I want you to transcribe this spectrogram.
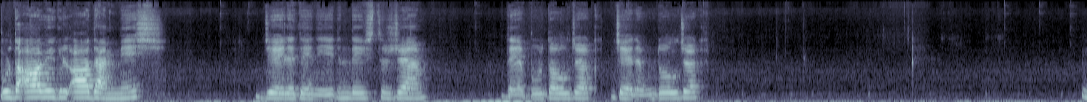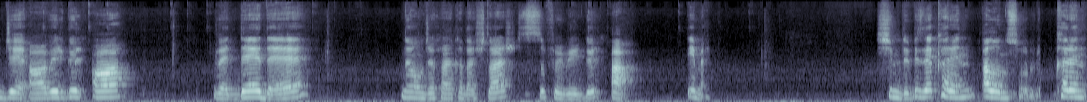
Burada A virgül A denmiş. C ile D'nin yerini değiştireceğim. D burada olacak. C de burada olacak. C A virgül A ve D de ne olacak arkadaşlar? 0 virgül A. Değil mi? Şimdi bize karenin alanı soruluyor. Karenin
